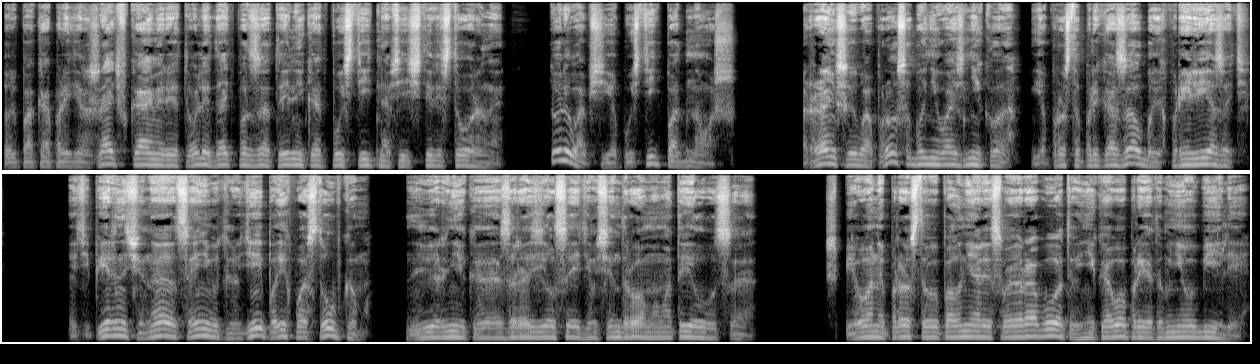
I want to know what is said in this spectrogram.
то ли пока придержать в камере, то ли дать подзатыльник и отпустить на все четыре стороны, то ли вообще опустить под нож. Раньше вопроса бы не возникло, я просто приказал бы их прирезать. А теперь начинаю оценивать людей по их поступкам, Наверняка заразился этим синдромом от Илвуса. Шпионы просто выполняли свою работу и никого при этом не убили.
